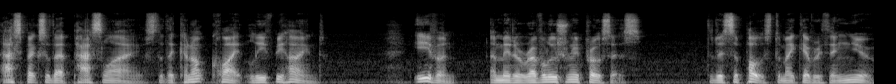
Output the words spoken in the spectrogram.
aspects of their past lives that they cannot quite leave behind, even amid a revolutionary process that is supposed to make everything new.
